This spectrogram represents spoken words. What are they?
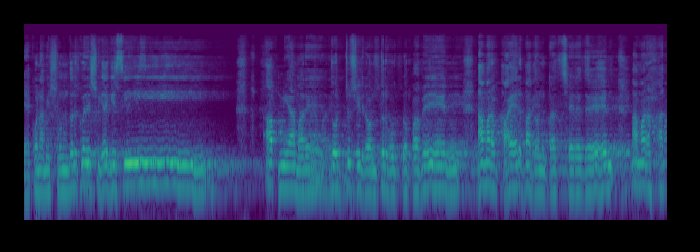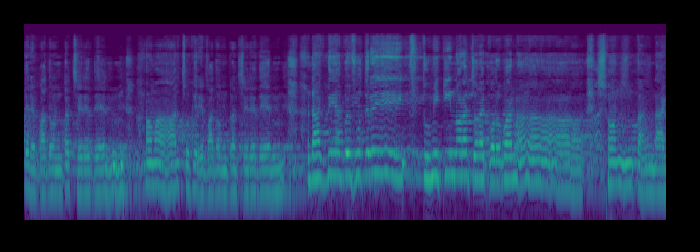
এখন আমি সুন্দর করে শুয়ে গেছি। আপনি আমারে ধৈর্যশীলের অন্তর্ভুক্ত পাবেন। আমার পায়ের বাদনটা ছেড়ে দেন, আমার হাতের বাদনটা ছেড়ে দেন, আমার চোখের বাদনটা ছেড়ে দেন। ডাক দিয়ে কই, ফুতরে, তুমি কি নড়াচড়া করবা না? সন্তান ডাক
